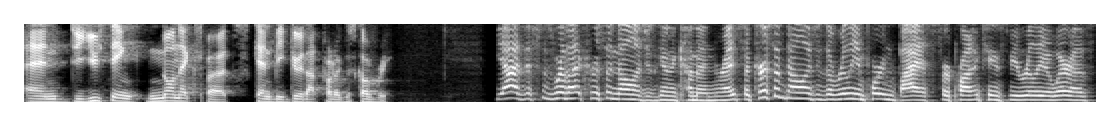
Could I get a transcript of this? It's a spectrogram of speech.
And do you think non experts can be good at product discovery? Yeah, this is where that curse of knowledge is going to come in, right? So, curse of knowledge is a really important bias for product teams to be really aware of.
